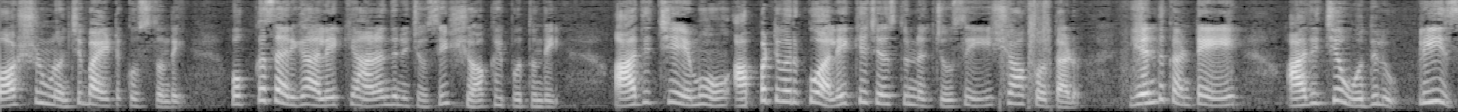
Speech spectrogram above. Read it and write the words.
వాష్రూమ్ నుంచి బయటకు వస్తుంది. ఒక్కసారిగా అలేఖ్య ఆనందిని చూసి షాక్ అయిపోతుంది. ఆదిత్య ఏమో అప్పటి వరకు అలేఖ్య చేస్తున్నది చూసి షాక్ అవుతాడు. ఎందుకంటే ఆదిత్య వదులు ప్లీజ్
